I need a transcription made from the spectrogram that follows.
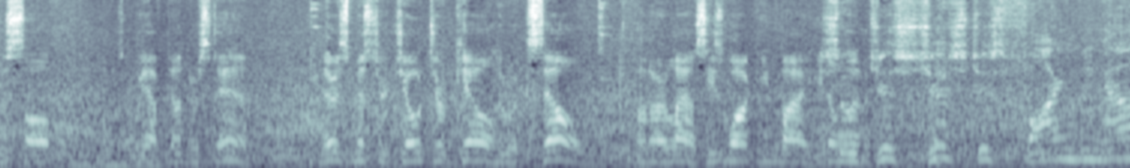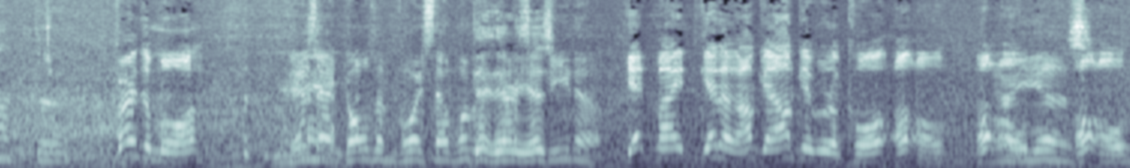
to solve it. So we have to understand. There's Mr. Joe Turkel who excelled on our last. He's walking by. So just just just finding out the. Furthermore, There's that golden voice, that woman. There- there he is. Get my get her. I'll get. I'll give her a call. Uh oh. Uh oh. There he is. Uh oh.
